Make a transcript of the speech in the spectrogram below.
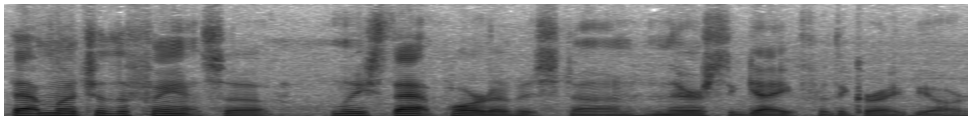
that much of the fence up. At least that part of it's done. And there's the gate for the graveyard.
